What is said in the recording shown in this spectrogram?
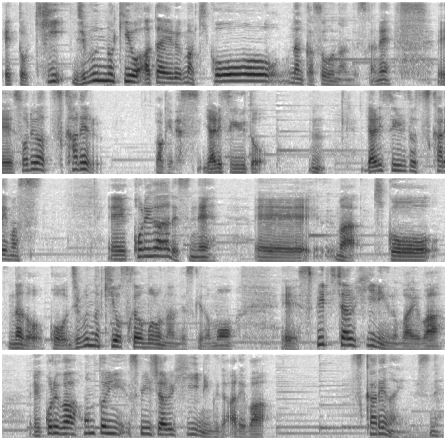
えっと、気、自分の気を与える、まあ、気候なんかそうなんですかね。えー、それは疲れるわけです。やりすぎると。うん。やりすぎると疲れます。えー、これがですね、えー、まあ、気候など、こう、自分の気を使うものなんですけども、えー、スピリチュアルヒーリングの場合は、えー、これが本当にスピリチュアルヒーリングであれば、疲れないんですね。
